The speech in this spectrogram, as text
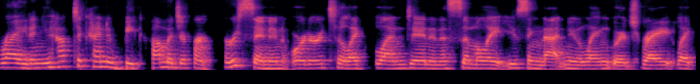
Right. And you have to kind of become a different person in order to like blend in and assimilate using that new language, right? Like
